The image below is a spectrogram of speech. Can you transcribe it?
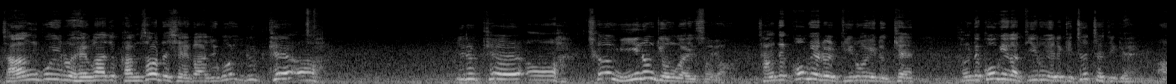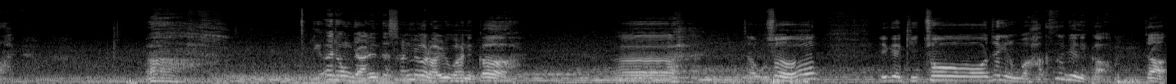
장 부위로 해가지고, 감싸듯이 해가지고, 이렇게, 어, 이렇게, 어, 쳐 미는 경우가 있어요. 상대 고개를 뒤로 이렇게, 상대 고개가 뒤로 이렇게 젖혀지게. 아, 아, 이 어려운 게 아닌데 설명을 하려고 하니까, 어, 자, 우선, 이게 기초적인 뭐 학습이니까. 자,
